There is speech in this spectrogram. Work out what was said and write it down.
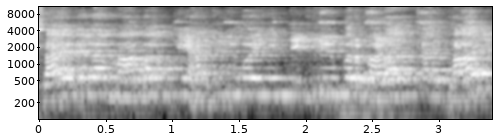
સાહેબ, એના મા બાપની હાજરીમાં એની દીકરી ઉપર બળાત્કાર થાય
